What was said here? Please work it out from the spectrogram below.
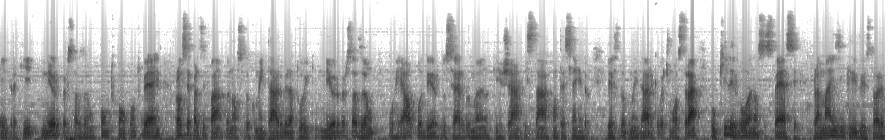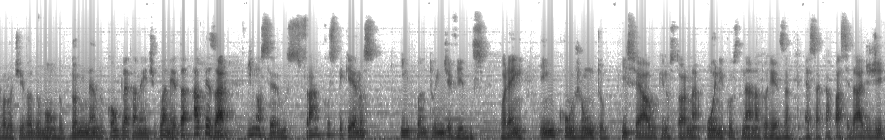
entra aqui neuropersuasão.com.br para você participar do nosso documentário gratuito Neuropersuasão, o real poder do cérebro humano que já está acontecendo. Esse documentário que eu vou te mostrar o que levou a nossa espécie para a mais incrível história evolutiva do mundo, dominando completamente o planeta, apesar de nós sermos fracos, pequenos enquanto indivíduos. Porém, em conjunto, isso é algo que nos torna únicos na natureza. Essa capacidade de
